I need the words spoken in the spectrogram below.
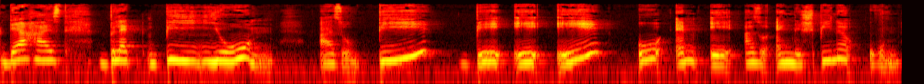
der heißt Black Biome. Also B, B-E-E, O-M-E, also Englisch Biene Ohm.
